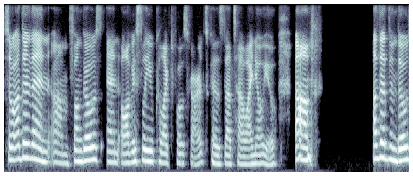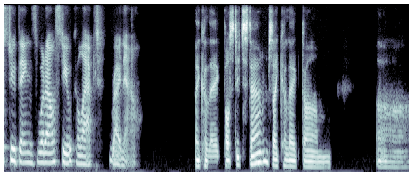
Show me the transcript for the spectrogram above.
So other than um Funkos and obviously you collect postcards because that's how I know you. Um, other than those two things, what else do you collect right now? I collect postage stamps. I collect um uh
